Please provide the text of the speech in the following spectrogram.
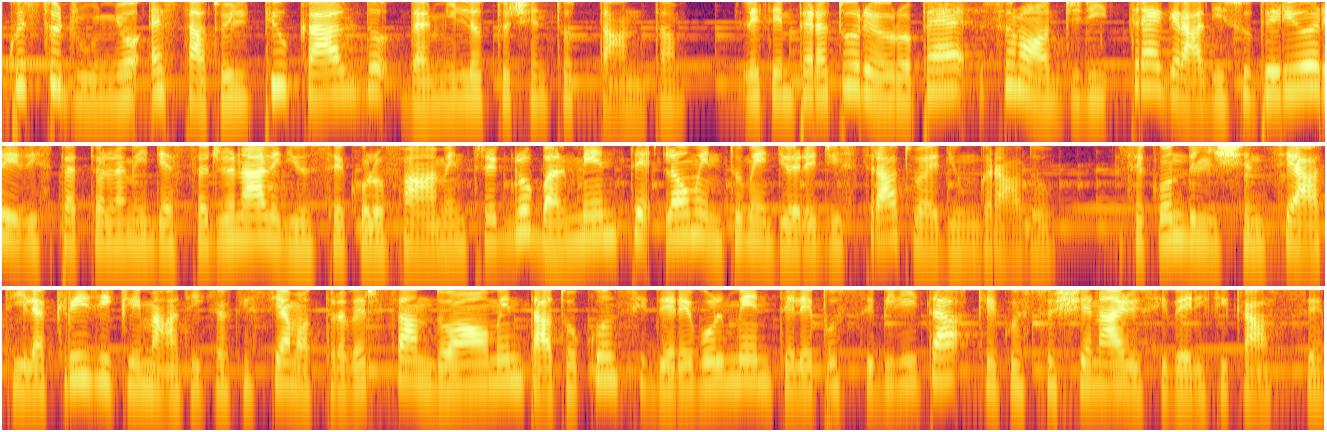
Questo giugno è stato il più caldo dal 1880. Le temperature europee sono oggi di 3 gradi superiori rispetto alla media stagionale di un secolo fa, mentre globalmente l'aumento medio registrato è di un grado. Secondo gli scienziati, la crisi climatica che stiamo attraversando ha aumentato considerevolmente le possibilità che questo scenario si verificasse.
